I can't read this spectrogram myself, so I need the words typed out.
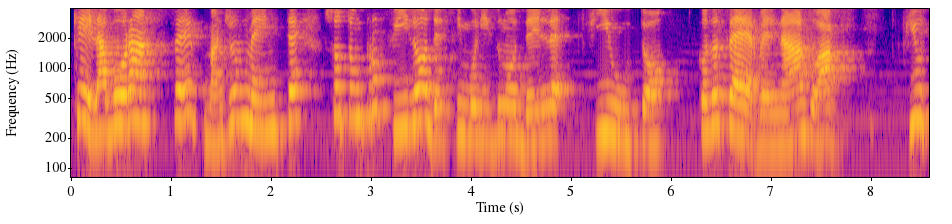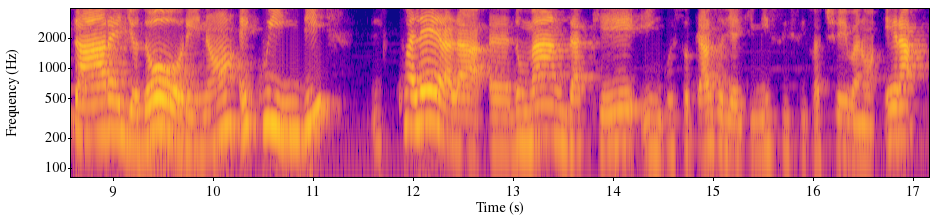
che lavorasse maggiormente sotto un profilo del simbolismo del fiuto. Cosa serve il naso a fiutare gli odori, no? E quindi qual era la eh, domanda che in questo caso gli alchimisti si facevano? Era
